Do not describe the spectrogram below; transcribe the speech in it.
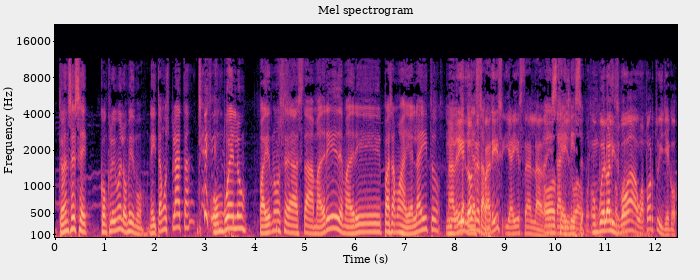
entonces eh, concluimos lo mismo. Necesitamos plata, un vuelo para irnos eh, hasta Madrid. De Madrid pasamos ahí al ladito. Madrid, ya Londres. París y ahí está al lado. Ok, Lisboa, listo. Un vuelo a Lisboa o a Porto y llegó.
